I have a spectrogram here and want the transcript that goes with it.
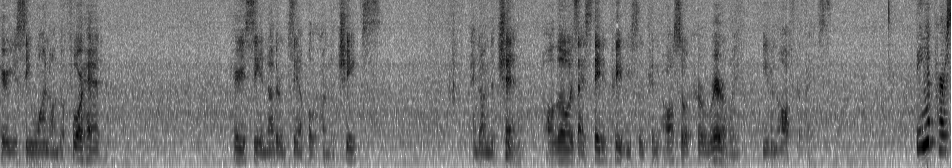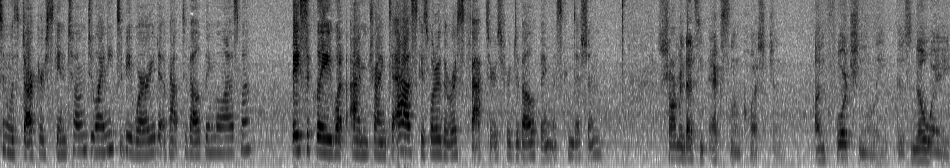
here you see one on the forehead, here you see another example on the cheeks and on the chin although as I stated previously can also occur rarely even off the face. Being a person with darker skin tone, do I need to be worried about developing melasma? Basically what I'm trying to ask is what are the risk factors for developing this condition? Charmin, that's an excellent question. Unfortunately, there's no way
